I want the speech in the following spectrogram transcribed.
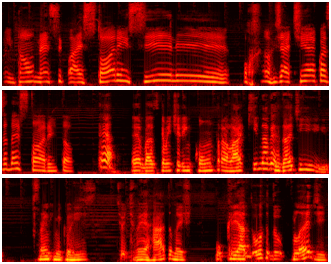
Então, nesse, a história em si, ele já tinha coisa da história, então. É, é, basicamente ele encontra lá que, na verdade, Frank me corrija se eu estiver errado, mas o criador do Flood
